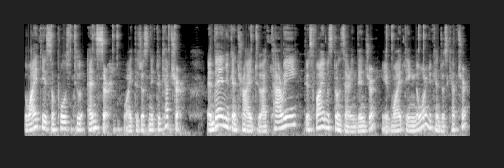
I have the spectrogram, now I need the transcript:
So white is supposed to answer. White just need to capture. And then you can try to Atari. These five stones are in danger. If white ignore, you can just capture.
